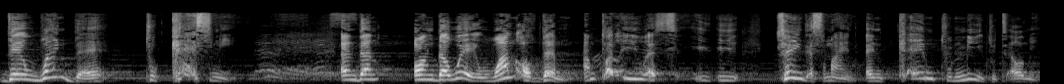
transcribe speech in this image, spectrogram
They went there to curse me, and then on the way, one of them, I'm telling you, he, he changed his mind and came to me to tell me.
